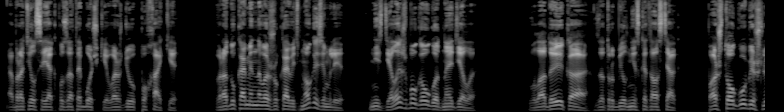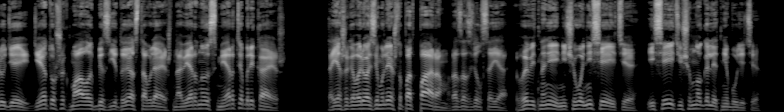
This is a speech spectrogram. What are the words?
— обратился я к пузатой бочке, вождю Похаки, — «в роду каменного жука ведь много земли? Не сделаешь богоугодное дело?» «Владыка!» — затрубил низко толстяк. «По что губишь людей? Детушек малых без еды оставляешь, на верную смерть обрекаешь». «Да я же говорю о земле, что под паром!» — разозлился я. «Вы ведь на ней ничего не сеете, и сеять еще много лет не будете».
